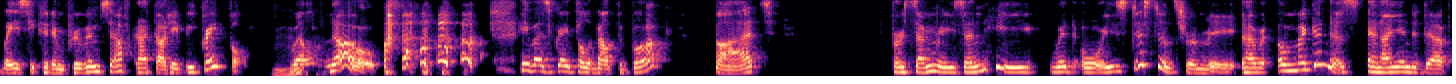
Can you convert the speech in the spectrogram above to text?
ways he could improve himself, and I thought he'd be grateful. Mm-hmm. Well, no. he was grateful about the book, but for some reason, he would always distance from me. And I went, oh my goodness. And I ended up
